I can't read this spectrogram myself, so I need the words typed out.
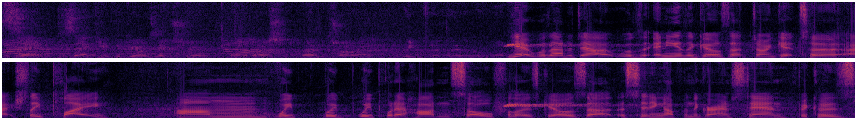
Does that, does that give the girls extra motivation to maybe try and win for her? Yeah, without a doubt. With any of the girls that don't get to actually play, um, we, we, we put our heart and soul for those girls that are sitting up in the grandstand because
